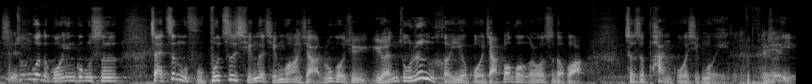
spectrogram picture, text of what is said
是中国的国营公司在政府不知情的情况下，如果去援助任何一个国家，包括俄罗斯的话，这是叛国行为。所以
